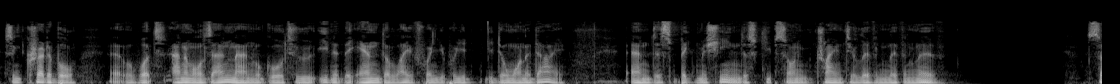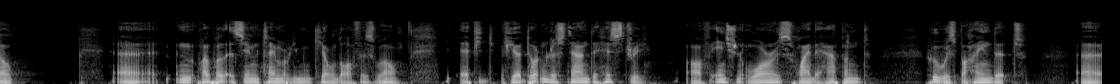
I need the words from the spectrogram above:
It's incredible uh, what animals and man will go to even at the end of life when you, when you, you don't want to die. And this big machine just keeps on trying to live and live and live. So, uh, while at the same time we're being killed off as well. If you, if you don't understand the history of ancient wars, why they happened, who was behind it, uh,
